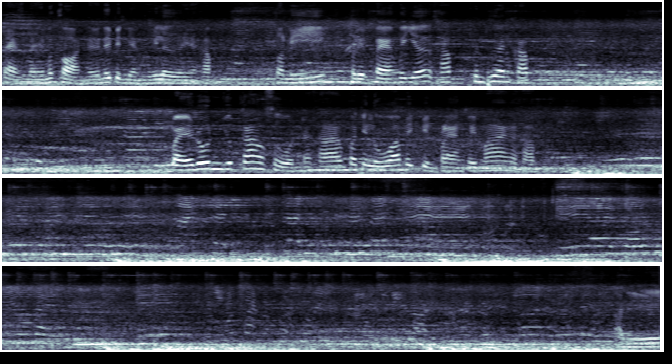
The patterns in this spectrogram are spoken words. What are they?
แต่สมัยเมื่อก่อนเนี่ยไม่ได้เป็นอย่างนี้เลยนะครับ ตอนนี้เปลี่ยนแปลงไปเยอะครับเพื่อนๆครับ วัยรุ่นยุค 90 นะครับ ก็จะรู้ว่าไม่เปลี่ยนแปลงไปมากนะครับ อันนี้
